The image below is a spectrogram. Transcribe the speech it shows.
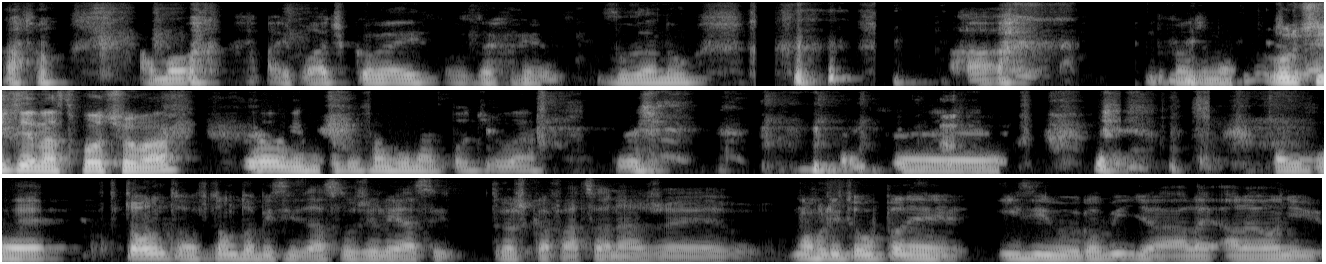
a, a, mo, aj Plačkovej, pozdravujem Zuzanu. a, Dúfam, že nás počúva. Určite nás počúva. Hovorím, dúfam, že nás počúva. takže, takže v, tomto, v tomto by si zaslúžili asi troška facana, že mohli to úplne easy urobiť, ale, ale oni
